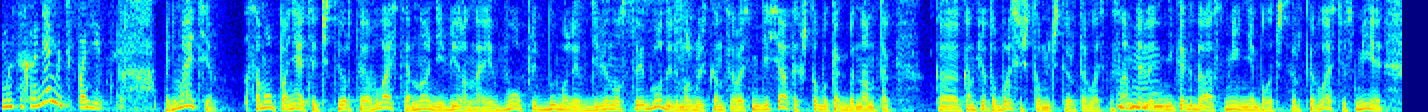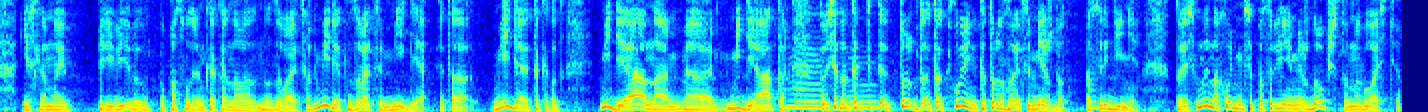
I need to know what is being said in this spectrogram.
Мы сохраняем эти позиции? Понимаете, само понятие «четвертая власть», оно неверно. Его придумали в 90-е годы, или, может быть, в конце 80-х, чтобы как бы нам так конфету бросить, что мы четвертая власть. На самом деле, никогда СМИ не было четвертой властью. СМИ, если мы переви- посмотрим, как она называется в мире, это называется медиа. Это медиа, это как вот медиана, э, медиатор. То есть это, это- это- это корень, который называется между, посередине. То есть мы находимся посередине между обществом и властью,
